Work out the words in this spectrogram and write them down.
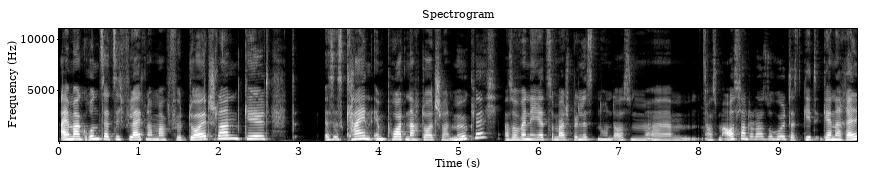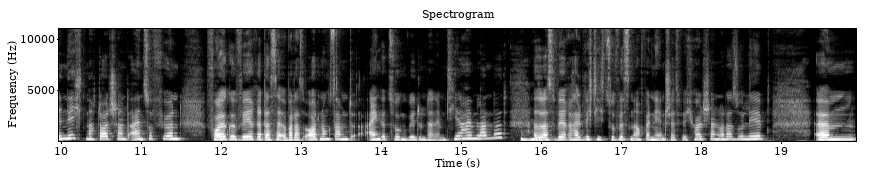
einmal grundsätzlich vielleicht nochmal für Deutschland gilt, es ist kein Import nach Deutschland möglich. Also wenn ihr jetzt zum Beispiel einen Listenhund aus dem, ähm, aus dem Ausland oder so holt, das geht generell nicht nach Deutschland einzuführen. Folge wäre, dass er über das Ordnungsamt eingezogen wird und dann im Tierheim landet. Mhm. Also das wäre halt wichtig zu wissen, auch wenn ihr in Schleswig-Holstein oder so lebt. Ähm,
